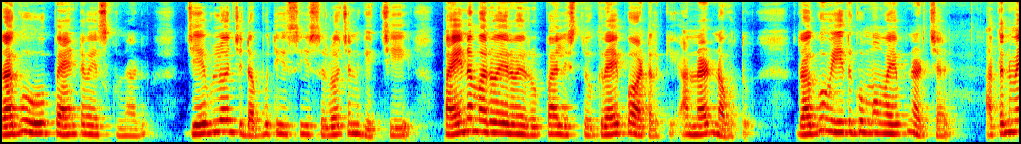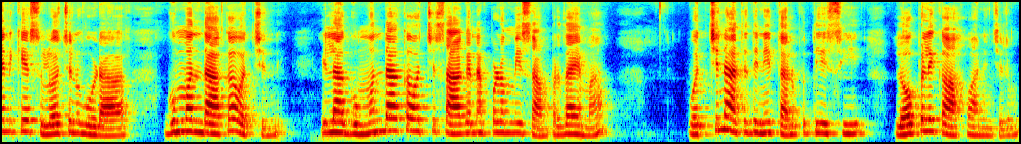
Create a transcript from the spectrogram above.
రఘు ప్యాంట్ వేసుకున్నాడు. జేబులోంచి డబ్బు తీసి సులోచనకి ఇచ్చి పైన మరో ఇరవై రూపాయలు ఇస్తూ గ్రైప్ వాటర్కి అన్నాడు నవ్వుతూ. రఘు వీధి గుమ్మం వైపు నడిచాడు. అతని వెనకే సులోచన కూడా గుమ్మం దాకా వచ్చింది. ఇలా గుమ్మం దాకా వచ్చి సాగనప్పడం మీ సాంప్రదాయమా? వచ్చిన అతిథిని తలుపు తీసి లోపలికి ఆహ్వానించడం.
